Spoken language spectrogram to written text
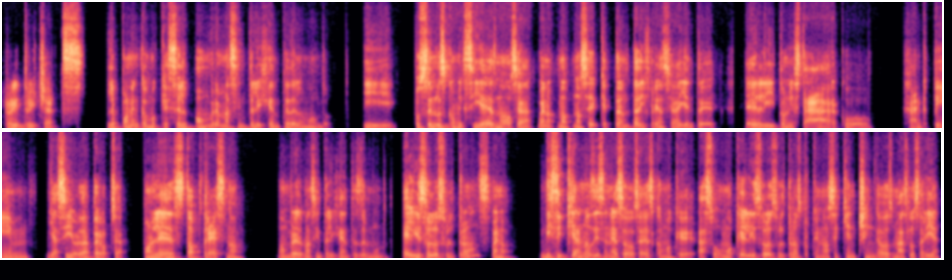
Reed Richards. Le ponen como que es el hombre más inteligente del mundo. Y pues en los cómics sí es, ¿no? O sea, bueno, no, no sé qué tanta diferencia hay entre él y Tony Stark o Hank Pym y así, ¿verdad? Pero, o sea, ponle top 3, ¿no? Hombres más inteligentes del mundo. Él hizo los Ultrons. Bueno, ni siquiera nos dicen eso. O sea, es como que asumo que él hizo los Ultrons porque no sé quién chingados más los haría.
